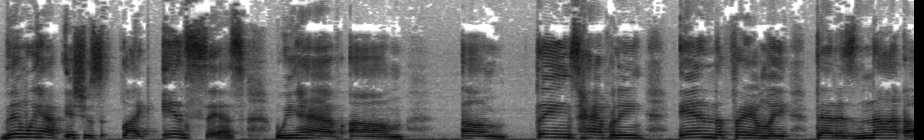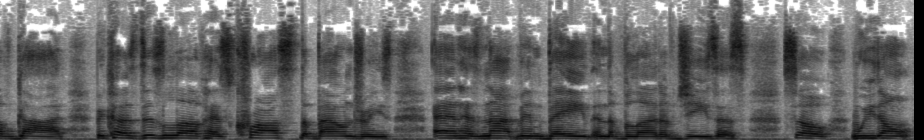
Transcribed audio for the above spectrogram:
then we have issues like incest. We have um, um, things happening in the family that is not of God because this love has crossed the boundaries and has not been bathed in the blood of Jesus. So we don't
